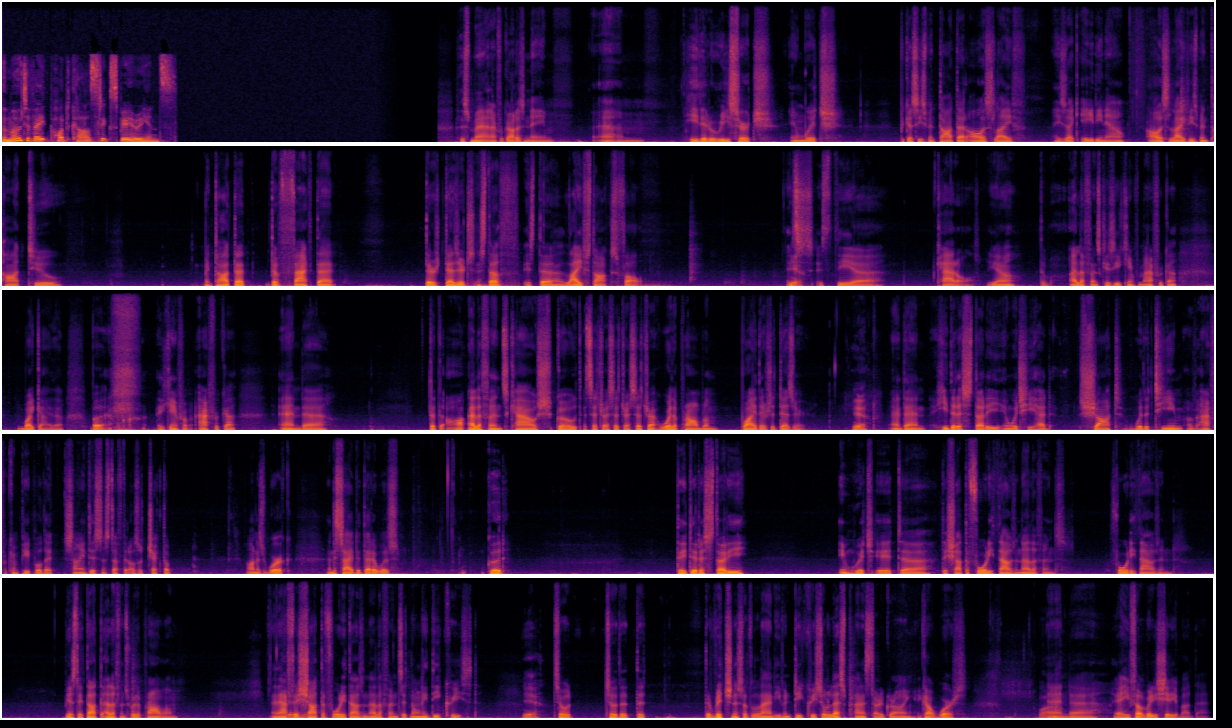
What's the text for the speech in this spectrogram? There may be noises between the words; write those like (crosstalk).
The Motifate Podcast Experience. this man, I forgot his name. Um, he did a research in which, because he's been taught that all his life, he's like 80 now. All his life, he's been taught to, been taught that the fact that there's deserts and stuff is the livestock's fault. It's it's the uh, cattle, you know, the elephants, because he came from Africa white guy though, but (laughs) he came from Africa, and uh, that the uh, elephants, cows, goat, etc., etc., etc., were the problem why there's a desert. Yeah. And then he did a study in which he had shot with a team of African people that scientists and stuff that also checked up on his work and decided that it was good. They did a study in which it uh, they shot the 40,000 elephants. 40,000. Because they thought the elephants were the problem. And after they Yeah. shot the 40,000 elephants, it only decreased. Yeah. So so the the the richness of the land even decreased, so less plants started growing. It got worse. Wow. And uh, yeah, he felt really shitty about that.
